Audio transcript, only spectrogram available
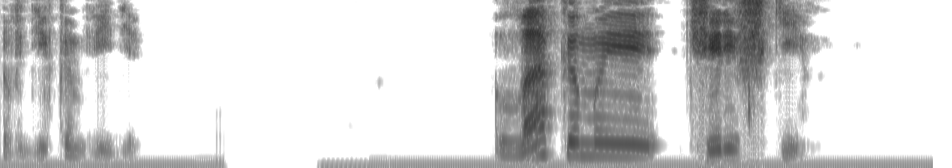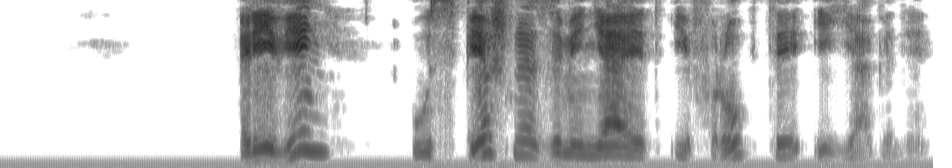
в диком виде. Лакомые черешки Ревень успешно заменяет и фрукты, и ягоды.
